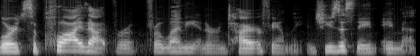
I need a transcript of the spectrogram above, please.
Lord, supply that for, for Lenny and her entire family. In Jesus' name, amen.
